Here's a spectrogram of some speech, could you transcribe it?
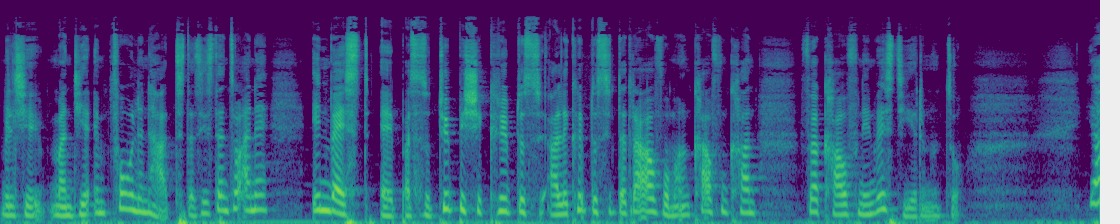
welche man dir empfohlen hat. Das ist dann so eine Invest-App, also so typische Kryptos, alle Kryptos sind da drauf, wo man kaufen kann, verkaufen, investieren und so. Ja,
